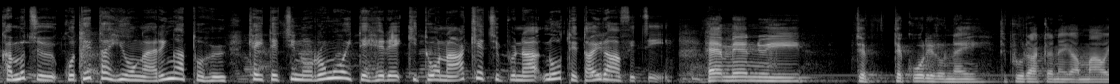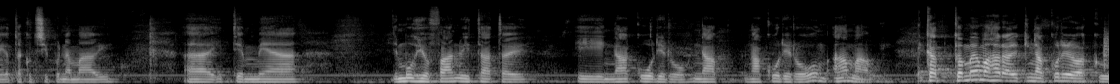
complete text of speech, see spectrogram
Ka mutu, ko tētahi o ngā ringatohu kei te tino rongo i te here ki tōna ake tipuna nō Te Tairāwhiti. He mea nui Te te kōrero nei, te pūrākau nei a Māui o taku tipuna Māui, ā, i te mea e mōhio whānui tātou i ngā kōrero, ngā, ngā kōrero o, ā Māui. Ka, ka maumahara au ki ngā kōrero aku,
